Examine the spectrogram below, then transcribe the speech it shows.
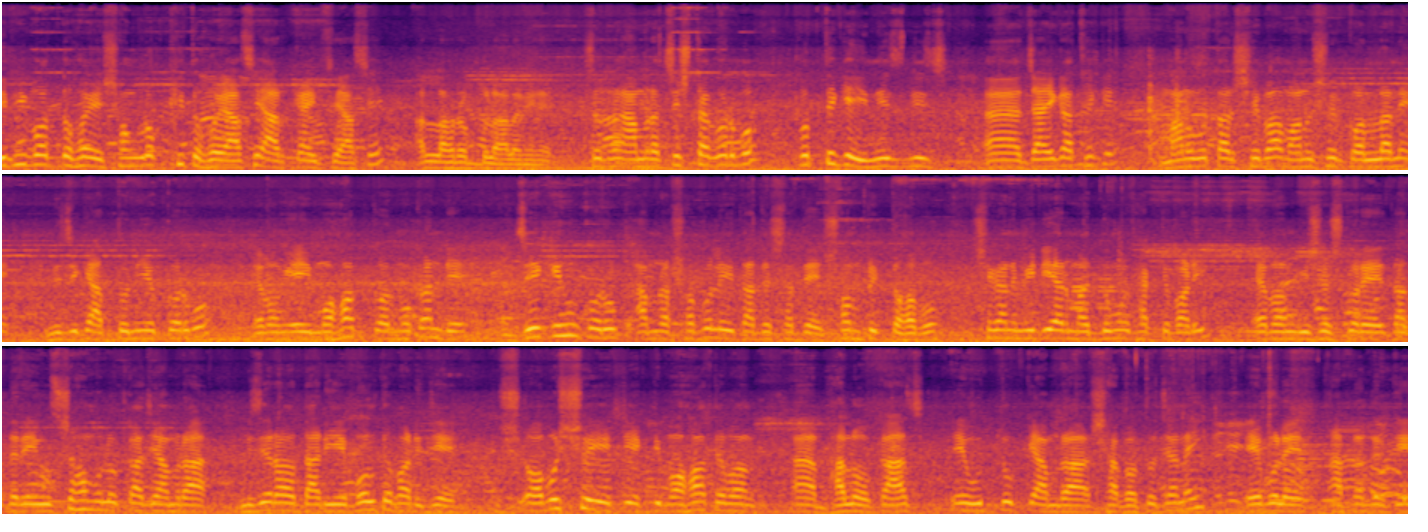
লিপিবদ্ধ হয়ে, সংরক্ষিত হয়ে আছে আর কাইফে আছে আল্লাহ রব্বুল আলমিনের। সুতরাং আমরা চেষ্টা করব প্রত্যেকেই নিজ নিজ জায়গা থেকে মানবতার সেবা, মানুষের কল্যাণে নিজেকে আত্মনিয়োগ করব এবং এই মহৎ কর্মকাণ্ডে যে কেউ করুক, আমরা সকলেই তাদের সাথে সম্পৃক্ত হব। সেখানে মিডিয়ার মাধ্যমেও থাকতে পারি এবং বিশেষ করে তাদের এই উৎসাহমূলক কাজে আমরা নিজেরাও দাঁড়িয়ে বলতে পারি যে, অবশ্যই এটি একটি মহৎ এবং ভালো কাজ। এই উদ্যোগকে আমরা স্বাগত জানাই। এ বলে আপনাদেরকে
